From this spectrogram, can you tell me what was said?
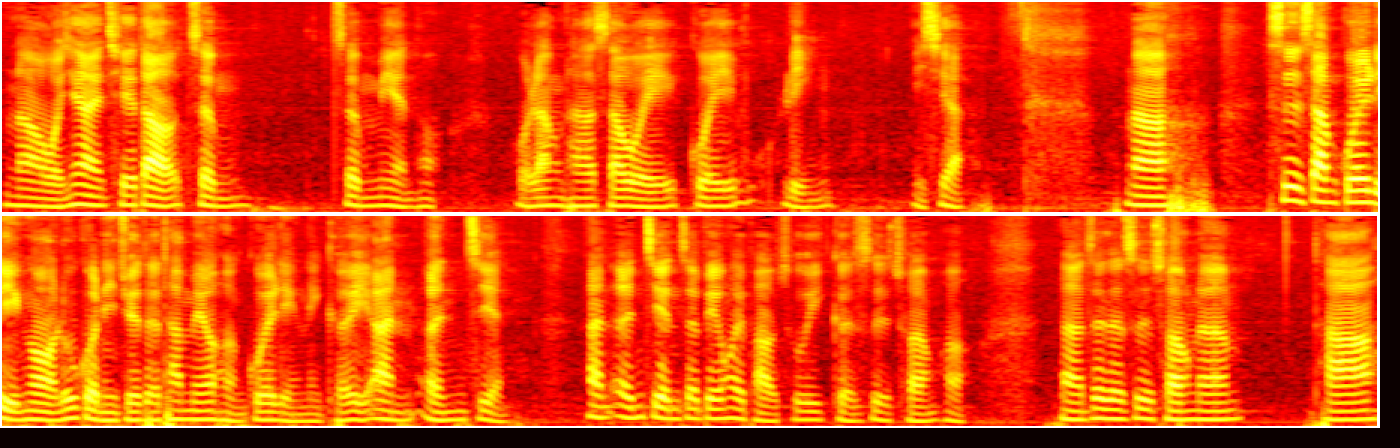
那我现在切到正正面哦，我让它稍微归零一下。那事实上归零哦，如果你觉得它没有很归零，你可以按 N 键，按 N 键这边会跑出一个视窗哈。那这个视窗呢，它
